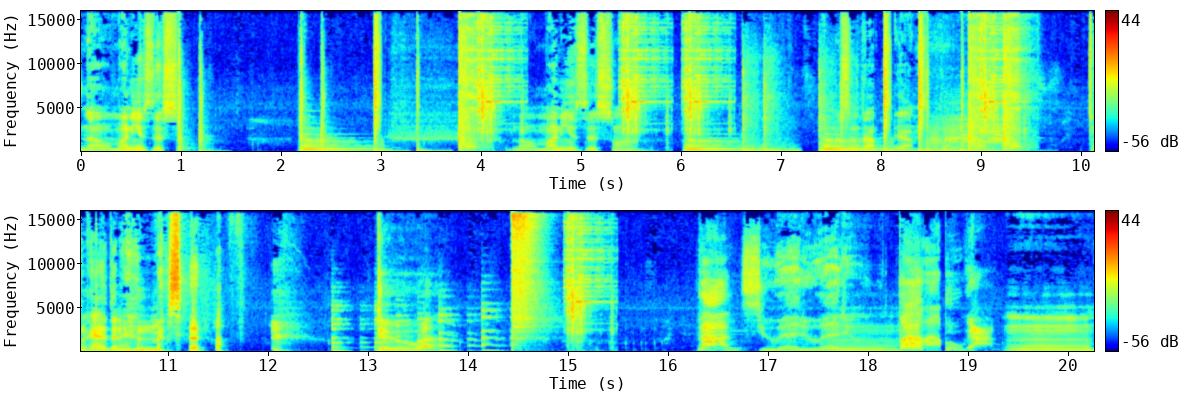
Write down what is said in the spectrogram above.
No, money is this. No, money is this one. This is that. Yeah. Okay, I didn't mess it up. do a, dance, Mm, booga, mm,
